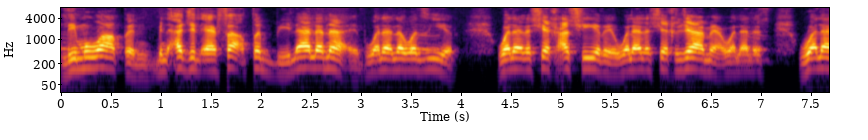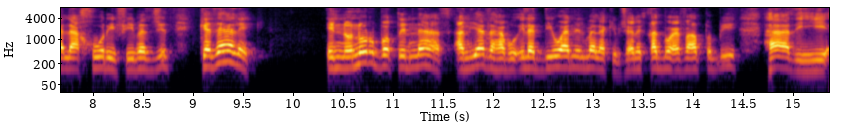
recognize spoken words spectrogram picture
لمواطن من أجل إعفاء طبي لا لنائب ولا لوزير ولا لشيخ عشيره ولا لشيخ جامع ولا لش ولا لاخوري في مسجد. كذلك إنه نربط الناس أن يذهبوا إلى الديوان الملكي مشان يقدموا إعفاء طبي. هذه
